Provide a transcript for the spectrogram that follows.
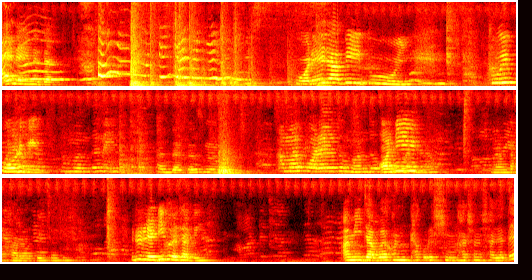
এই নে, এই দেখ। পড়ে যাবি তুই। তুই পড়বি। আমার মন্দ অনেক মনটা খারাপ বেচারি একটু রেডি হয়ে যাবি। আমি যাব এখন ঠাকুরের সিংহাসন সাজাতে।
